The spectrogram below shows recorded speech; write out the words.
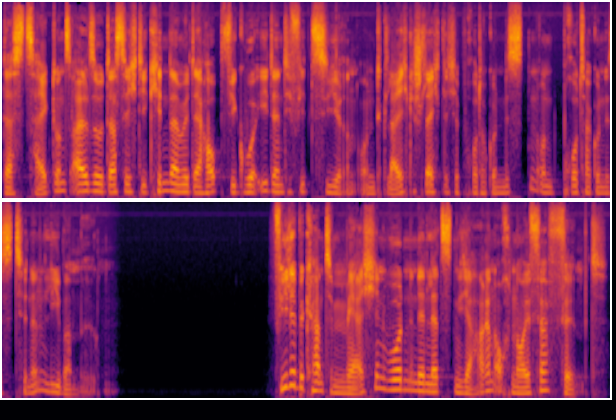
Das zeigt uns also, dass sich die Kinder mit der Hauptfigur identifizieren und gleichgeschlechtliche Protagonisten und Protagonistinnen lieber mögen. Viele bekannte Märchen wurden in den letzten Jahren auch neu verfilmt.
